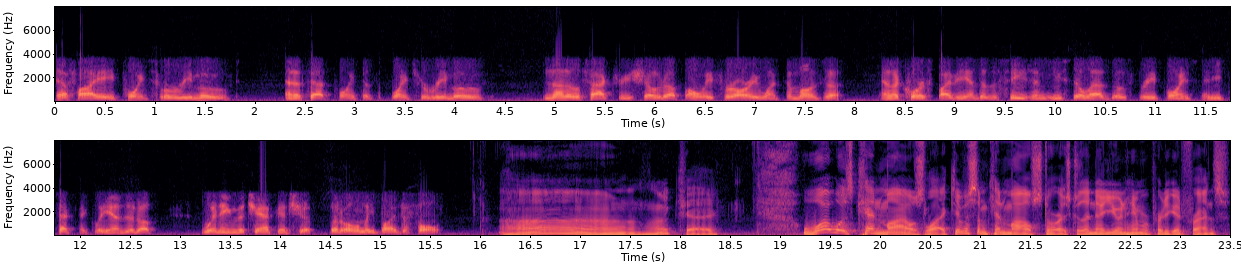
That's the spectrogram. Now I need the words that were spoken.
FIA points were removed. And at that point, that the points were removed, none of the factories showed up. Only Ferrari went to Monza, and of course, by the end of the season, he still had those three points, and he technically ended up winning the championship, but only by default. Oh, okay. What was Ken Miles like? Give us some Ken Miles stories, because I know you and him were pretty good friends.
